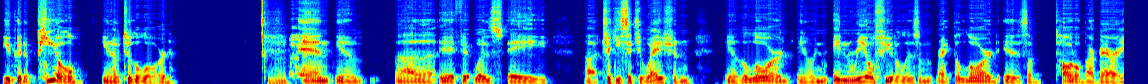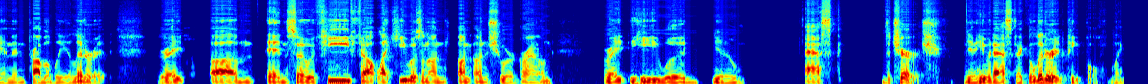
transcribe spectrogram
You could appeal, you know, to the Lord. Mm-hmm. And, you know, uh, if it was a uh, tricky situation, you know, the Lord, you know, in, in real feudalism, right, the Lord is a total barbarian and probably illiterate, mm-hmm. right? Um, and so if he felt like he was on, on unsure ground, right, he would, you know, ask the church. You know, he would ask like the literate people, like,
